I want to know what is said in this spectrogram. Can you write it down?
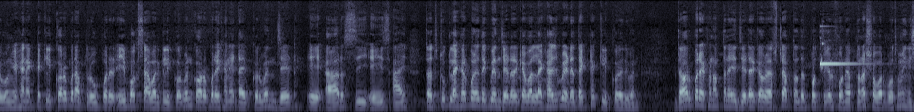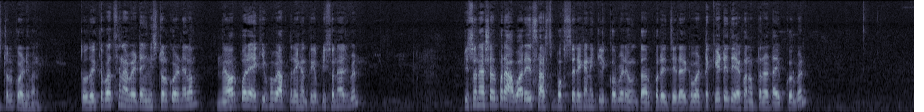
এবং এখানে একটা ক্লিক করার পর আপনারা উপরের এই বক্সে আবার ক্লিক করবেন, করার পর এখানে টাইপ করবেন Z A R C H I তো এতটুকু লেখার পরে দেখবেন জেড আর আবার লেখা আসবে, এটাতে একটা ক্লিক করে দিবেন। দেওয়ার পর এখন আপনারা এই জেড আর কেবার অ্যাপসটা আপনাদের প্রত্যেকের ফোনে আপনারা সবার প্রথমে ইনস্টল করে নেবেন। তো দেখতে পাচ্ছেন আমি এটা ইনস্টল করে নিলাম, নেওয়ার পরে একইভাবে আপনারা এখান থেকে পিছনে আসবেন। পিছনে আসার পরে আবার এই সার্চ বক্সের এখানে ক্লিক করবেন এবং তারপরে জেডার কভারটা কেটে দিয়ে এখন আপনারা টাইপ করবেন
